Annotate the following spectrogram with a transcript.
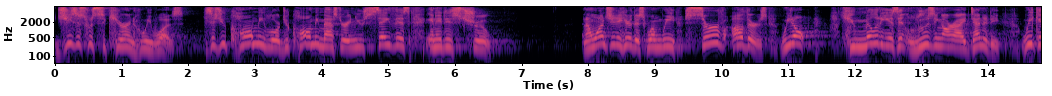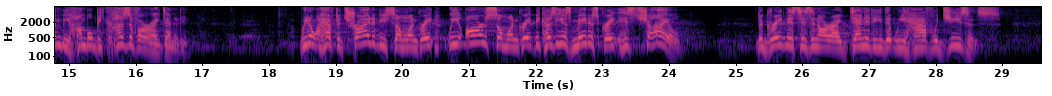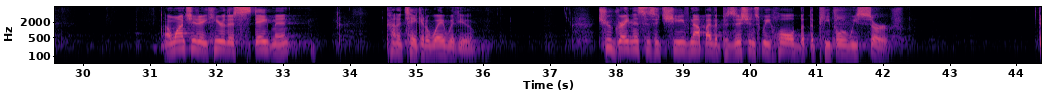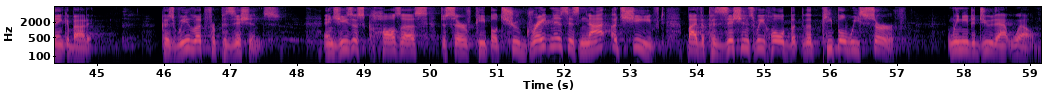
Jesus was secure in who he was. He says, You call me Lord, you call me Master, and you say this, and it is true. And I want you to hear this. When we serve others, we don't, humility isn't losing our identity. We can be humble because of our identity. We don't have to try to be someone great. We are someone great because He has made us great, His child. The greatness is in our identity that we have with Jesus. I want you to hear this statement, kind of take it away with you. True greatness is achieved not by the positions we hold, but the people we serve. Think about it. Because we look for positions and Jesus calls us to serve people. True greatness is not achieved by the positions we hold, but the people we serve. We need to do that well.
